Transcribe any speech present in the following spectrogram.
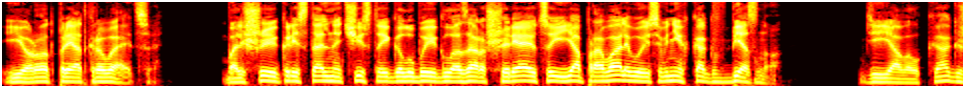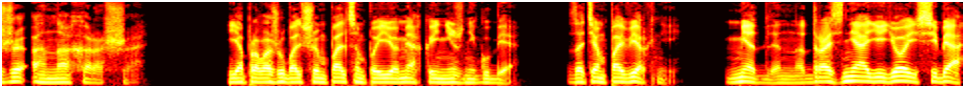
Ее рот приоткрывается. Большие кристально чистые голубые глаза расширяются, и я проваливаюсь в них, как в бездну. Дьявол, как же она хороша. Я провожу большим пальцем по ее мягкой нижней губе, затем по верхней, медленно, дразня ее и себя.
